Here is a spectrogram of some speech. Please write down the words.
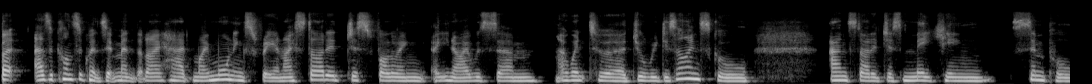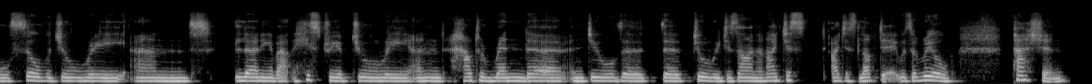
But as a consequence, it meant that I had my mornings free and I started just following, uh, you know, I was, um, I went to a jewelry design school and started just making simple silver jewelry and learning about the history of jewelry and how to render and do all the the jewelry design and i just i just loved it. It was a real passion.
